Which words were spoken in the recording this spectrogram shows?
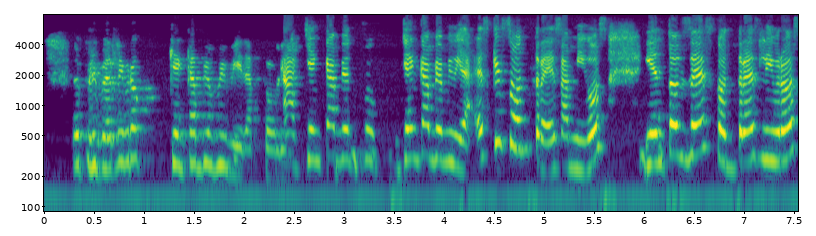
El primer libro, ¿Quién cambió mi vida, Paulina? Ah, ¿quién cambió, ¿quién cambió mi vida? Es que son tres amigos y entonces con tres libros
